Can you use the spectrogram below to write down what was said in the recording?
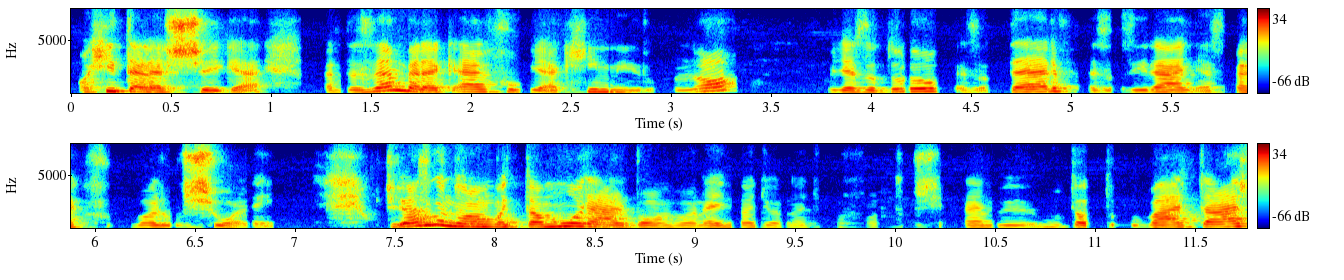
a hitelessége. Mert az emberek el fogják hinni róla, hogy ez a dolog, ez a terv, ez az irány, ez meg fog valósulni. Úgyhogy azt gondolom, hogy a morálban van egy nagyon-nagyon fontos jellemű mutatóváltás,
